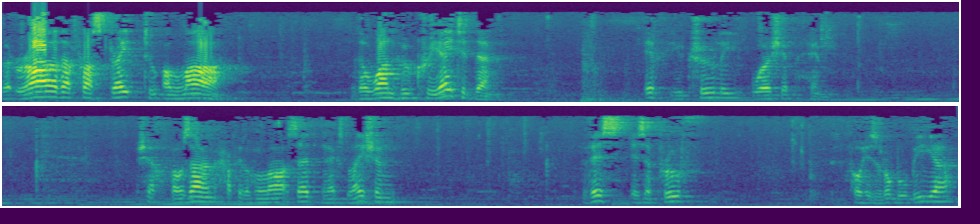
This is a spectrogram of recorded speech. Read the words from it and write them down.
but rather prostrate to Allah, the one who created them, if you truly worship Him. Sheikh Fawzan, Hafidhullah, said in explanation, this is a proof for his rububiyyah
